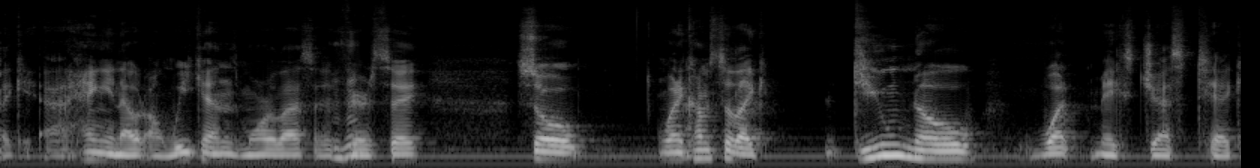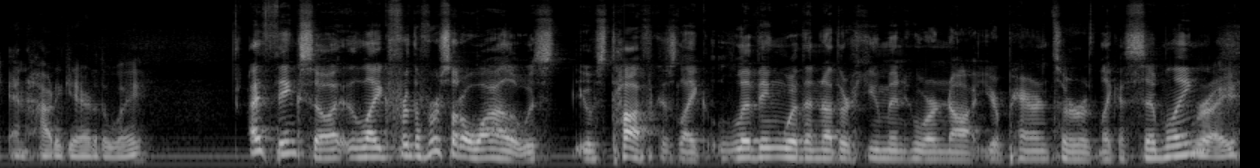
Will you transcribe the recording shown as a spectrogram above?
like uh, hanging out on weekends, more or less? Mm-hmm. Fair to say. So when it comes to like, do you know what makes Jess tick and how to get out of the way? I think so. Like for the first little while, it was it was tough because like living with another human who are not your parents or like a sibling. Right.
